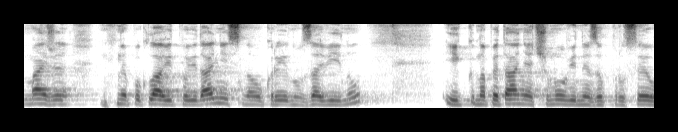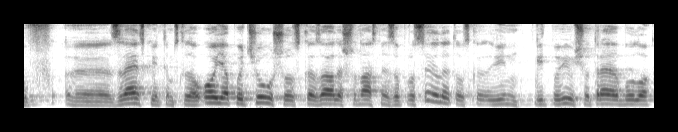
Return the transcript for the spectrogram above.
майже не поклав відповідальність на Україну за війну. І на питання, чому він не запросив е, Зеленського, він там сказав: О, я почув, що сказали, що нас не запросили. То він відповів, що треба було,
